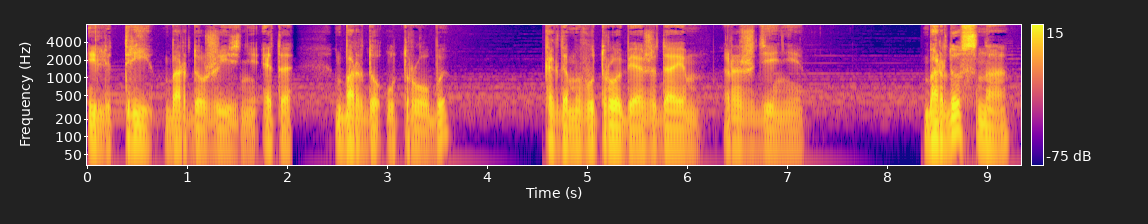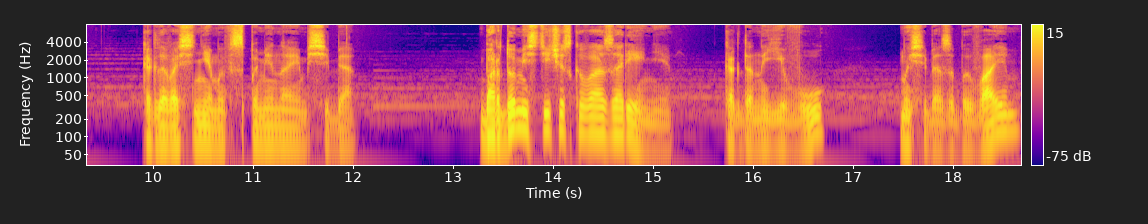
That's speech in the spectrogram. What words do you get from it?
или три бордо жизни – это бордо утробы, когда мы в утробе ожидаем рождения, бордо сна – когда во сне мы вспоминаем себя. Бордо мистического озарения, когда наяву мы себя забываем,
